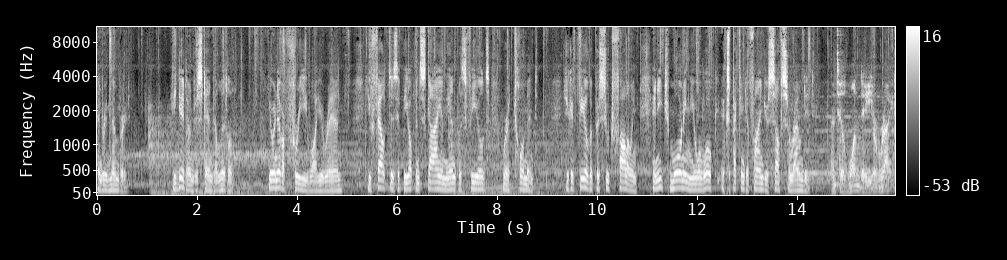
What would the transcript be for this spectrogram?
and remembered. He did understand a little. You were never free while you ran. You felt as if the open sky and the endless fields were a torment. You could feel the pursuit following, and each morning you awoke expecting to find yourself surrounded. Until one day you're right.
